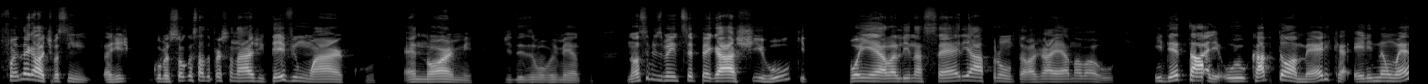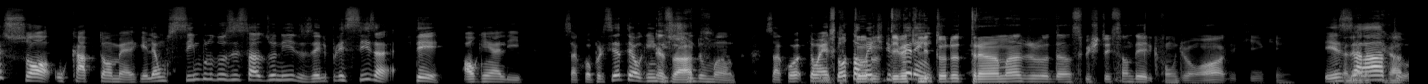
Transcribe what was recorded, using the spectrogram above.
foi legal, tipo assim, a gente começou a gostar do personagem, teve um arco enorme de desenvolvimento. Não simplesmente você pegar a She-Hulk, põe ela ali na série, ah, pronto, ela já é a nova Hulk. E detalhe, o Capitão América, ele não é só o Capitão América, ele é um símbolo dos Estados Unidos. Ele precisa ter alguém ali, sacou? Precisa ter alguém Exato. vestindo o manto, sacou? Então é totalmente tudo, diferente. Teve aquele todo o trama do, da substituição dele, que foi um John Walker, que, que Exato.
